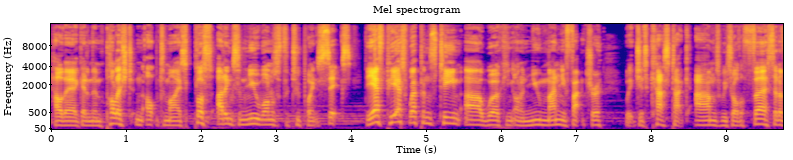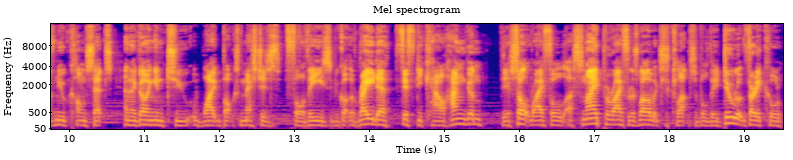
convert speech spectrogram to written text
how they are getting them polished and optimized, plus adding some new ones for 2.6. The FPS weapons team are working on a new manufacturer, which is Kastak Arms. We saw the first set of new concepts, and they're going into white box messages for these. We've got the Raider 50 cal handgun, the assault rifle, a sniper rifle as well, which is collapsible. They do look very cool.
